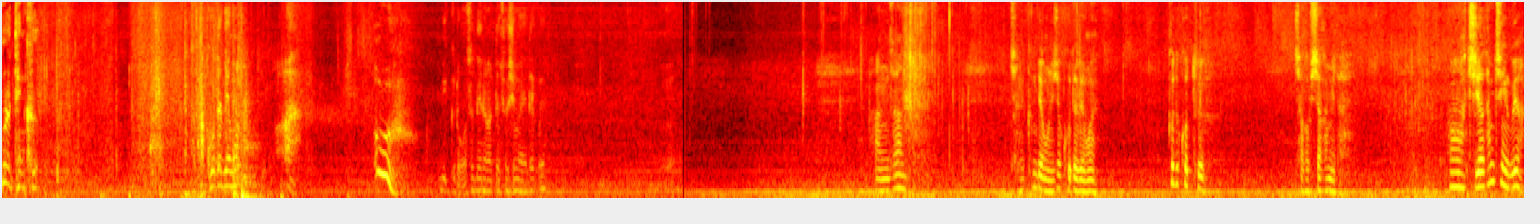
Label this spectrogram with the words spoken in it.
물탱크. 고대병원. 아. 우 미끄러워서 내려갈 때 조심해야 되고요. 안산. 제일 큰 병원이죠 고대병원. 푸드코트 작업 시작합니다. 어, 지하 3층이고요.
